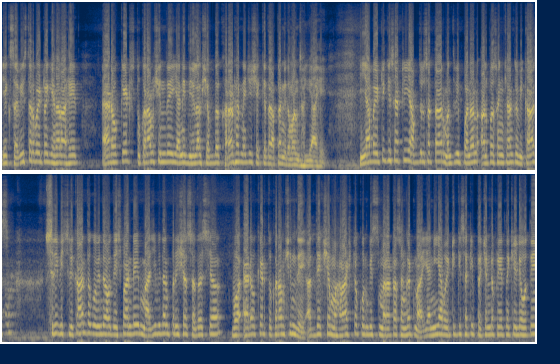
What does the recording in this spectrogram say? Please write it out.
एक सविस्तर बैठक घेणार आहेत. ॲडव्होकेट तुकाराम शिंदे यांनी दिलेला शब्द खरा ठरण्याची शक्यता आता निर्माण झाली आहे. या बैठकीसाठी अब्दुल सत्तार मंत्री पणन अल्पसंख्याक विकास श्री श्रीकांत गोविंदराव देशपांडे माजी विधान परिषद सदस्य व ॲडव्होकेट तुकाराम शिंदे अध्यक्ष महाराष्ट्र कुणबी मराठा संघटना यांनी या बैठकीसाठी प्रचंड प्रयत्न केले होते.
